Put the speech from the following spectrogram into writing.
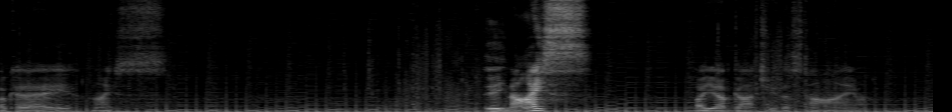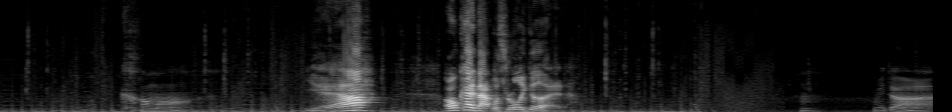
Okay, nice. Hey, nice! Oh yeah, I've got you this time. come on. Yeah? Okay, that was really good. Hmm. Let me uh,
